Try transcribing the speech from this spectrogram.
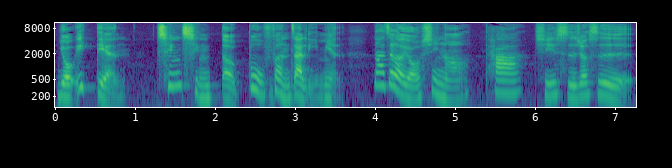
有一点亲情的部分在里面。那这个游戏呢，它其实就是。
